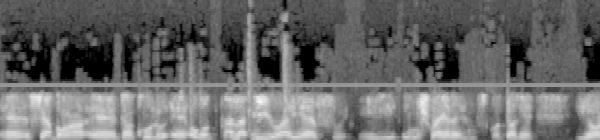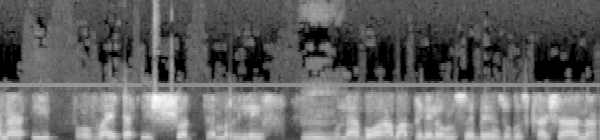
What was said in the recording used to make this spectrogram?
Eh siyabonga eh kakhulu eh okokuqala i-UIF i-insurance kodwa ke yona i-provider i-short term relief Mm. kulabo abaphelele umsebenzi okwesikhashana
